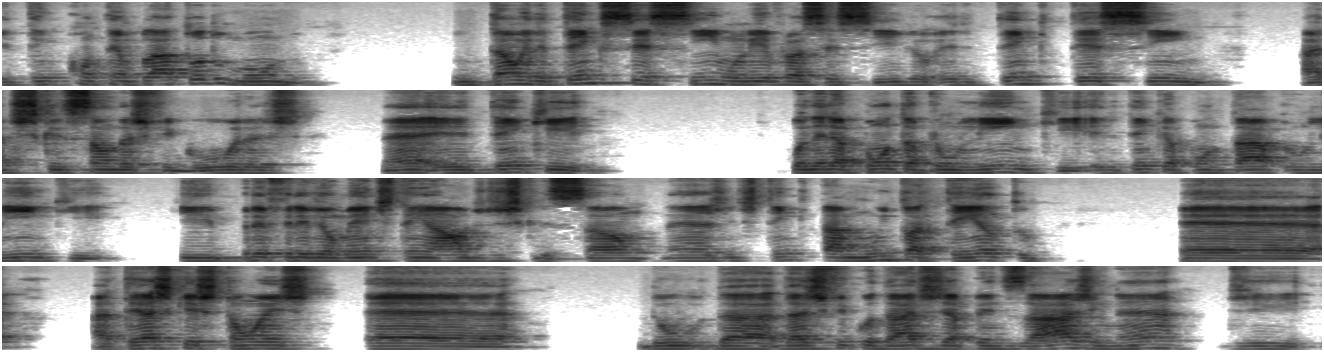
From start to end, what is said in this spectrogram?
ele tem que contemplar todo mundo. Então, ele tem que ser, sim, um livro acessível, ele tem que ter, sim, a descrição das figuras, né? ele tem que, quando ele aponta para um link, ele tem que apontar para um link que, preferivelmente, tenha audiodescrição. Né? A gente tem que estar muito atento é, até as questões é, do, da, das dificuldades de aprendizagem, né? de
